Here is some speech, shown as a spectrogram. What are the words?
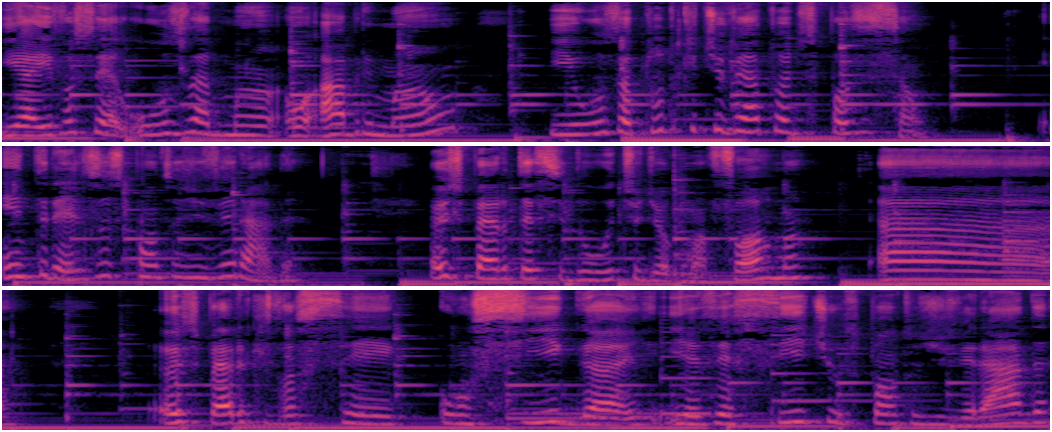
E aí você usa, abre mão e usa tudo que tiver à tua disposição. Entre eles os pontos de virada. Eu espero ter sido útil de alguma forma. Ah, eu espero que você consiga e exercite os pontos de virada.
